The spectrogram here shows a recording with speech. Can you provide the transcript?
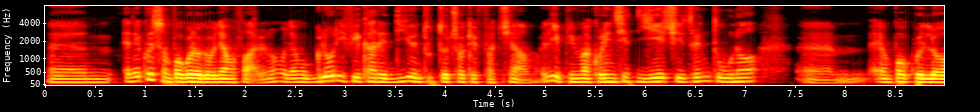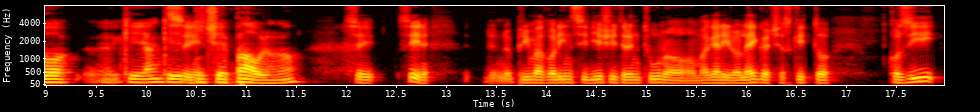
Ehm, ed è questo un po' quello che vogliamo fare, no? vogliamo glorificare Dio in tutto ciò che facciamo. E lì, prima Corinzi 10, 31, ehm, è un po' quello eh, che anche sì. dice Paolo, no? Sì, sì. Prima Corinzi 10, 31, magari lo leggo e c'è scritto così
